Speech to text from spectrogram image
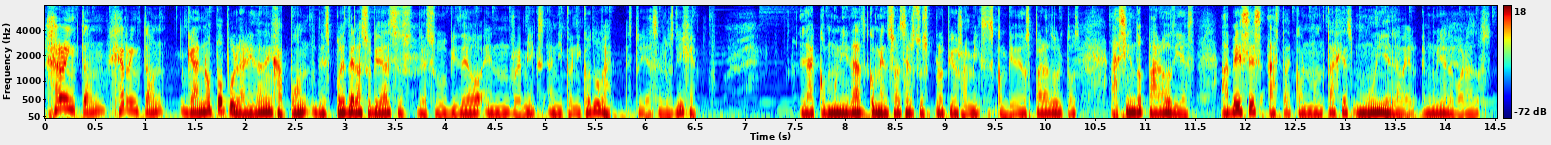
Harrington, Harrington ganó popularidad en Japón después de la subida de su, de su video en remix a Nico Nico Duga. Esto ya se los dije. La comunidad comenzó a hacer sus propios remixes con videos para adultos, haciendo parodias, a veces hasta con montajes muy, muy elaborados.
